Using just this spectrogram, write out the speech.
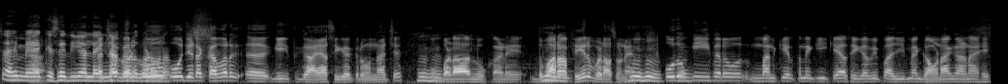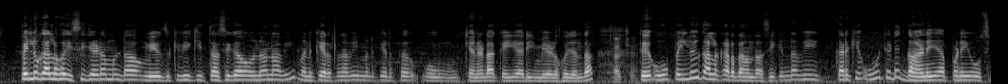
ਚਾਹੇ ਮੈਂ ਕਿਸੇ ਦੀਆਂ ਲਾਈਨਾਂ ਫਿਰ ਗੁਣ ਉਹ ਜਿਹੜਾ ਕਵਰ ਗੀਤ ਗਾਇਆ ਸੀਗਾ ਕਰੋਨਾ ਚ ਉਹ ਬੜਾ ਲੋਕਾਂ ਨੇ ਦੁਬਾਰਾ ਫੇਰ ਬੜਾ ਸੁਣਿਆ। ਉਦੋਂ ਕੀ ਫਿਰ ਉਹ ਮਨਕੀਰਤ ਨੇ ਕੀ ਕਿਹਾ ਸੀਗਾ ਵੀ ਭਾਜੀ ਮੈਂ ਗਾਉਣਾ ਗਾਣਾ ਇਹ? ਪਹਿਲੂ ਗੱਲ ਹੋਈ ਸੀ ਜਿਹੜਾ ਮੁੰਡਾ 뮤직 ਵੀ ਕੀਤਾ ਸੀਗਾ ਉਹਨਾਂ ਨਾਲ ਵੀ ਮਨਕਿਰਤ ਨਾਲ ਵੀ ਮਨਕਿਰਤ ਉਹ ਕੈਨੇਡਾ ਕਈ ਵਾਰੀ ਮੇਲ ਹੋ ਜਾਂਦਾ। ਤੇ ਉਹ ਪਹਿਲਾਂ ਹੀ ਗੱਲ ਕਰ ਕਰਦਾ ਹੁੰਦਾ ਸੀ ਕਹਿੰਦਾ ਵੀ ਕਰਕੇ ਉਹ ਜਿਹੜੇ ਗਾਣੇ ਆਪਣੇ ਉਸ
